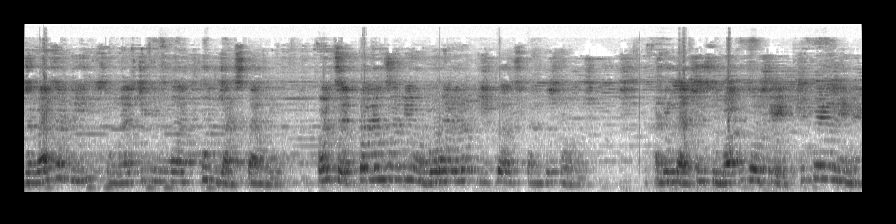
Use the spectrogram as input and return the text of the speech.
जगासाठी सोन्याची किंमत खूप जास्त आहे. पण शेतकऱ्यांसाठी उभं राहिलेलं पीकच त्यांचं सोनं आणि त्याची सुरुवात होते ती पेरणीने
